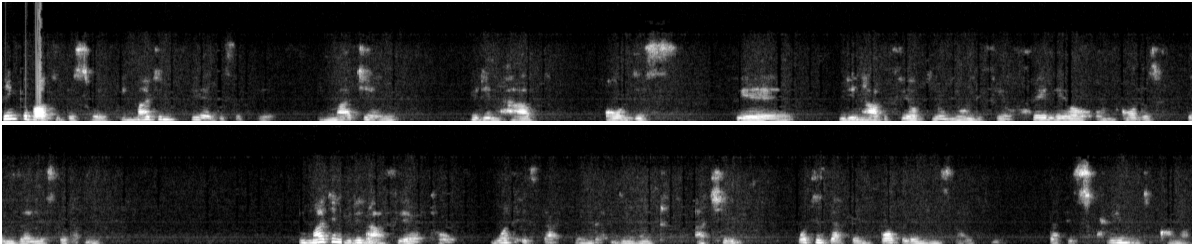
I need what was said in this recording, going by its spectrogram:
Think about it this way. Imagine fear disappeared. Imagine you didn't have all this fear. You didn't have the fear of the unknown, the fear of failure, and all those things I listed at me. Imagine you didn't have fear at all. What is that thing that you would achieve? What is that thing bubbling inside you that is screaming to come out?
